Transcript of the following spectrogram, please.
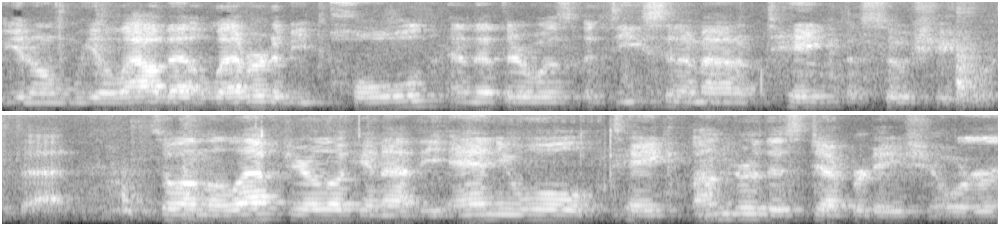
you know, we allowed that lever to be pulled and that there was a decent amount of take associated with that. So on the left, you're looking at the annual take under this depredation order.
